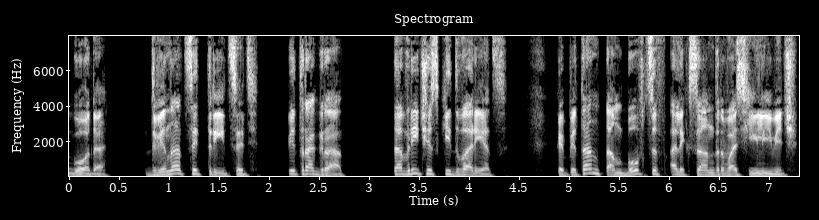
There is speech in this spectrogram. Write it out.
года. 12.30. Петроград. Таврический дворец. Капитан Тамбовцев Александр Васильевич.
